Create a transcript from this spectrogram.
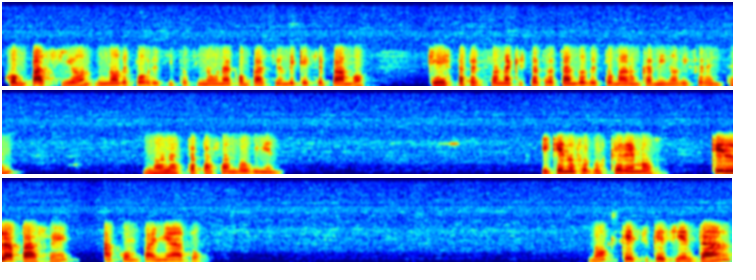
compasión, no de pobrecito, sino una compasión de que sepamos que esta persona que está tratando de tomar un camino diferente no la está pasando bien. Y que nosotros queremos que la pase acompañado. ¿No? Que, que sienta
